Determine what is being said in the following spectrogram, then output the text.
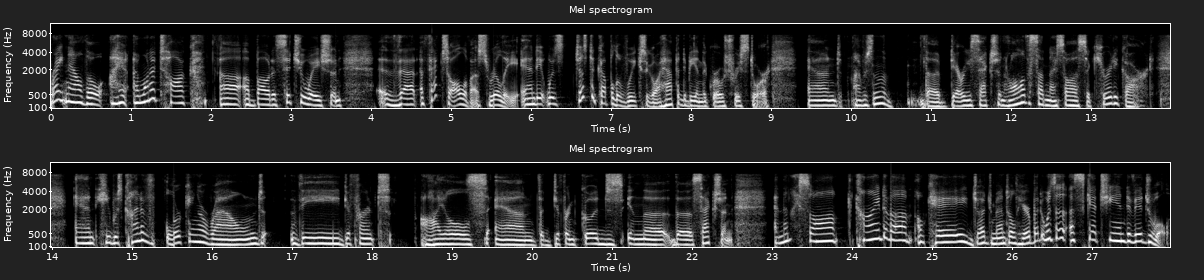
Right now, though, I, I want to talk uh, about a situation that affects all of us, really. And it was just a couple of weeks ago. I happened to be in the grocery store and I was in the, the dairy section, and all of a sudden I saw a security guard. And he was kind of lurking around the different aisles and the different goods in the, the section. And then I saw kind of a, okay, judgmental here, but it was a, a sketchy individual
